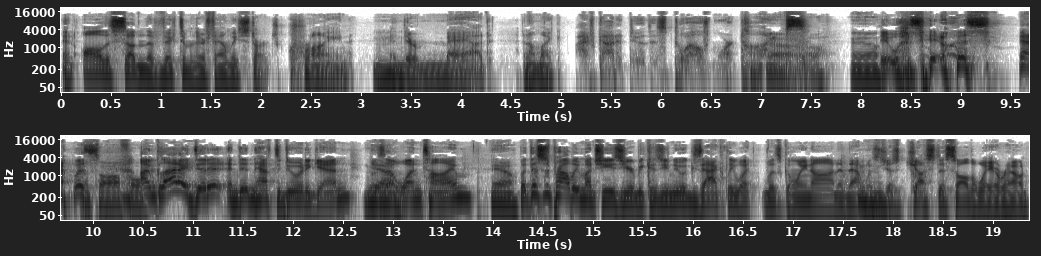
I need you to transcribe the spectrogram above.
And all of a sudden, the victim and their family starts crying mm-hmm. and they're mad. And I'm like, I've got to do this 12 more times. Oh, yeah. It was, it was, that was That's awful. I'm glad I did it and didn't have to do it again. It was Yeah. that one time. Yeah. But this is probably much easier because you knew exactly what was going on and that Mm-hmm. was just justice all the way around.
